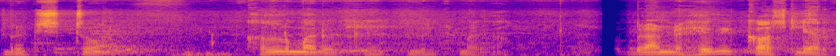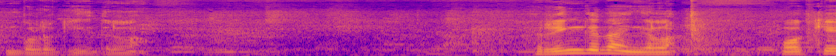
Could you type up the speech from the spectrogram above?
பிரிக் ஸ்டோன் கல் மாதிரி இருக்குது பிரிக் மாதிரி தான். பிராண்டட் ஹெவி காஸ்ட்லியாக இருக்கும் போல இருக்குது இதெல்லாம். ரிங்கு தான் இங்கெல்லாம். ஓகே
